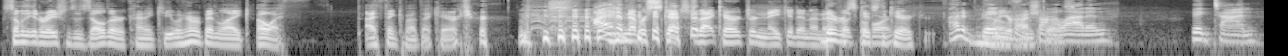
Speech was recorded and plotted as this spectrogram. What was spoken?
Some of the iterations of Zelda are kind of cute. I've never been like, oh, I, th- I think about that character. I had You've a never sketched that character naked in a notebook never sketched before? the character. I had a big your crush on. Aladdin. Big time.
